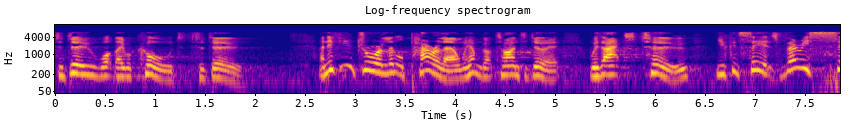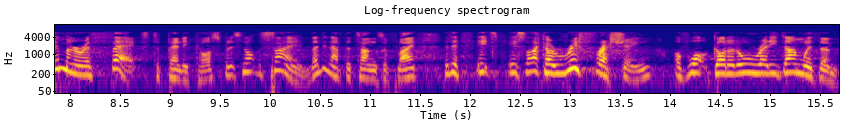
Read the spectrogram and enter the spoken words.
to do what they were called to do. And if you draw a little parallel, and we haven't got time to do it, with Acts 2, you can see it's very similar effect to Pentecost, but it's not the same. They didn't have the tongues of flame. It's, it's like a refreshing of what God had already done with them.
